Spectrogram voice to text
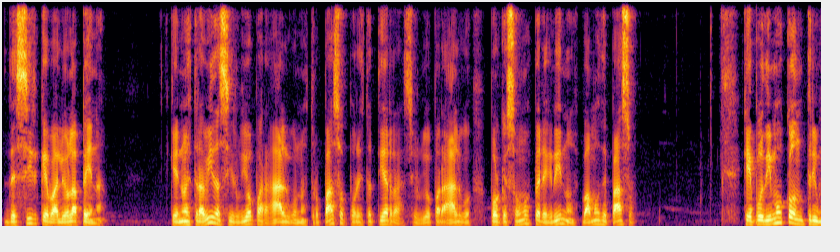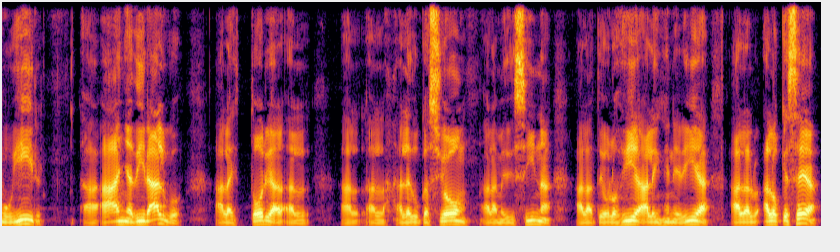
decir que valió la pena, que nuestra vida sirvió para algo, nuestro paso por esta tierra sirvió para algo, porque somos peregrinos, vamos de paso, que pudimos contribuir a, añadir algo a la historia, a la educación, a la medicina, a la teología, a la ingeniería, a, lo que sea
